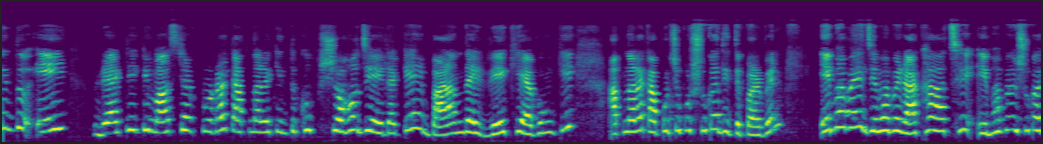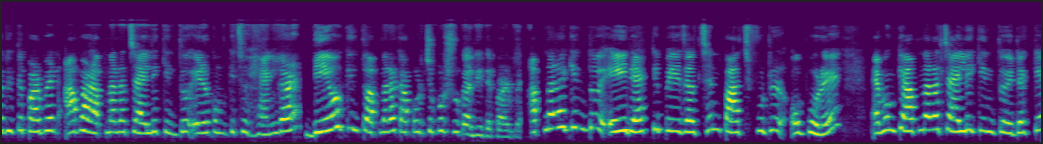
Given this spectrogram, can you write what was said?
কিন্তু এই র্যাকটি একটি মাস্টার প্রোডাক্ট আপনারা কিন্তু খুব সহজে এটাকে বারান্দায় রেখে এবং কি আপনারা কাপড় চোপড় শুকা দিতে পারবেন। এভাবে যেভাবে রাখা আছে, এভাবেও শুকা দিতে পারবেন। আবার আপনারা চাইলে কিন্তু এরকম কিছু হ্যাঙ্গার দিয়েও কিন্তু আপনারা কাপড় চোপড় শুকা দিতে পারবেন। আপনারা কিন্তু এই র্যাকটি পেয়ে যাচ্ছেন পাঁচ ফুটের ওপরে এবং কি আপনারা চাইলে কিন্তু এটাকে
